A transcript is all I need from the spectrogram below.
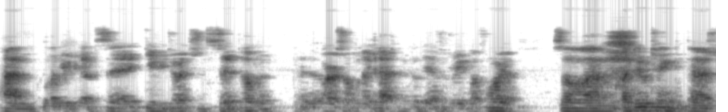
Um, but you'll be able to say, give me directions to Dublin uh, or something like that, and they have to bring up for you. So um, I do think that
